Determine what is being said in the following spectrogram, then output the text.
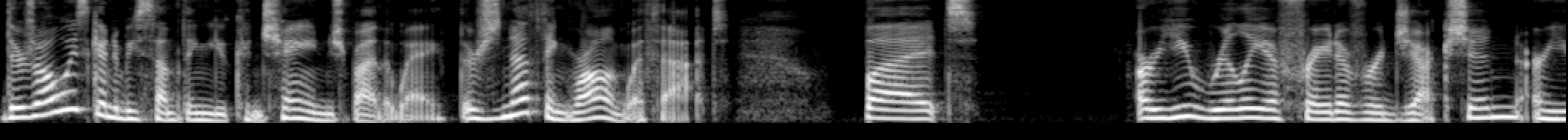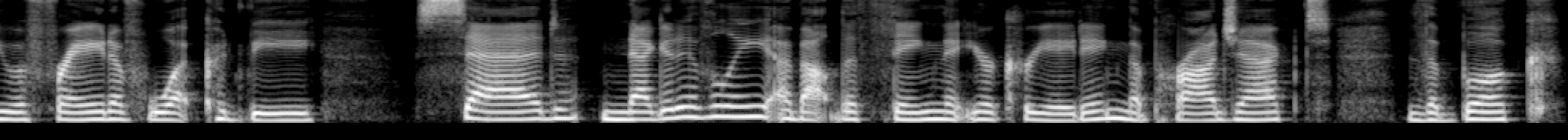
There's always going to be something you can change, by the way. There's nothing wrong with that. But are you really afraid of rejection? Are you afraid of what could be said negatively about the thing that you're creating, the project, the book,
